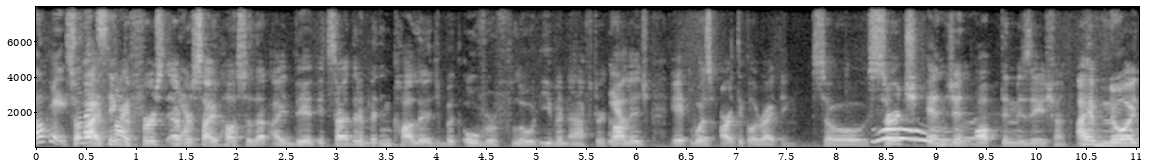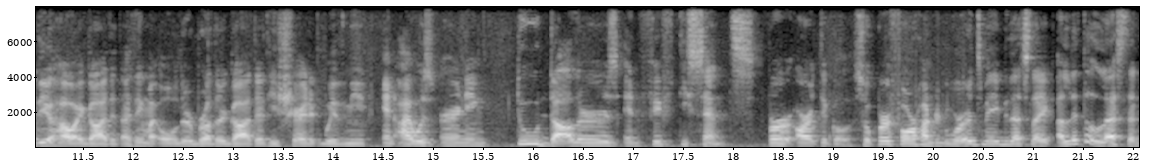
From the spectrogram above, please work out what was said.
Okay, so, So, I think the first ever Yeah. side hustle that I did, it started a bit in college but overflowed even after college. Yeah. It was article writing. So search Ooh. engine optimization. I have no idea how I got it. I think my older brother got it. He shared it with me and I was earning two dollars and fifty cents per article. So per 400 words, maybe that's like a little less than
